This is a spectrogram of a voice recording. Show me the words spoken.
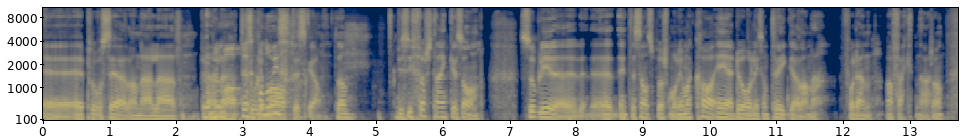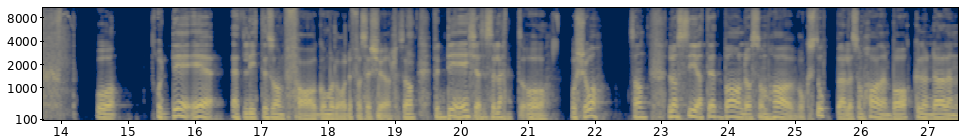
er, er provoserende eller Problematisk eller, på noe vis. Ja. Sånn. Hvis vi først tenker sånn, så blir det et interessant spørsmål. Ja, men hva er da liksom triggerne for den affekten her? Sånn? Og, og det er et lite sånn fagområde for seg sjøl. For det er ikke så lett å, å se. Sånn? La oss si at det er et barn da, som har vokst opp, eller som har en bakgrunn der en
